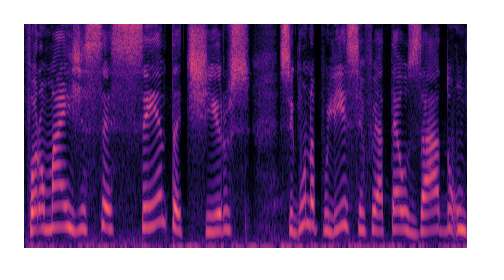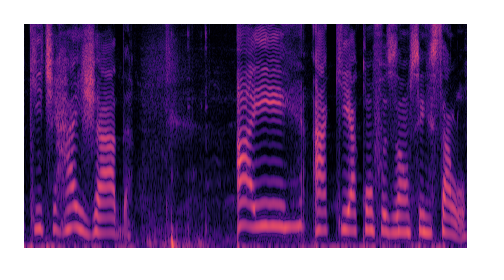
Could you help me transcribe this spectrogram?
Foram mais de 60 tiros. Segundo a polícia, foi até usado um kit rajada. Aí, aqui a confusão se instalou.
